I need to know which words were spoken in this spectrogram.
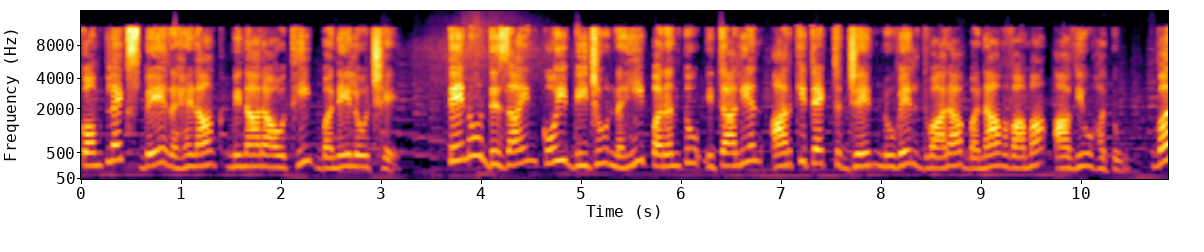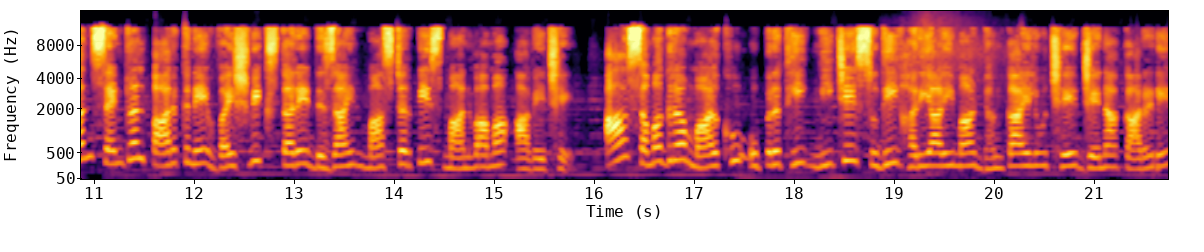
કોમ્પ્લેક્સ બે રહેણાંક મિનારાઓથી બનેલો છે. તેનું ડિઝાઇન કોઈ બીજું નહીં, પરંતુ ઇટાલિયન આર્કિટેક્ટ જેન નુવેલ દ્વારા બનાવવામાં આવ્યું હતું. વન સેન્ટ્રલ પાર્કને વૈશ્વિક સ્તરે ડિઝાઇન માસ્ટરપીસ માનવામાં આવે છે. આ સમગ્ર માળખું ઉપરથી નીચે સુધી હરિયાળીમાં ઢંકાયેલું છે, જેના કારણે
